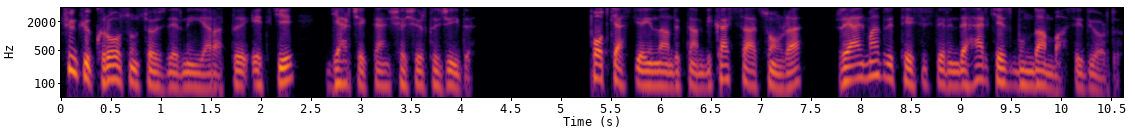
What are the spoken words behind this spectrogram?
Çünkü Kroos'un sözlerinin yarattığı etki gerçekten şaşırtıcıydı. Podcast yayınlandıktan birkaç saat sonra Real Madrid tesislerinde herkes bundan bahsediyordu.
